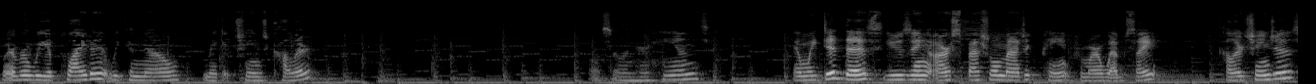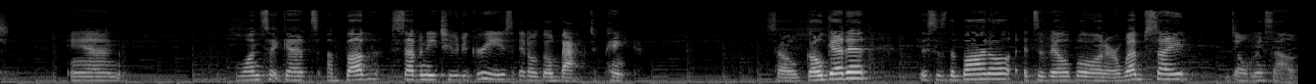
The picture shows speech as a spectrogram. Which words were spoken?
Wherever we applied it, we can now make it change color. Also in her hands. And we did this using our special magic paint from our website, Color Changes. And once it gets above 72 degrees, it'll go back to pink. So go get it. This is the bottle. It's available on our website. Don't miss out.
